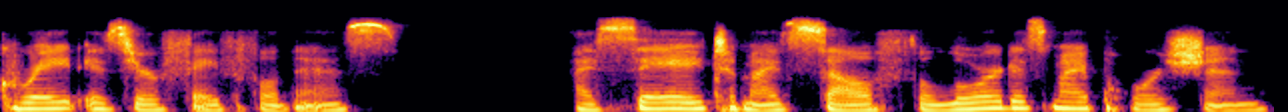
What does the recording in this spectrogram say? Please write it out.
Great is your faithfulness. I say to myself, The Lord is my portion.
